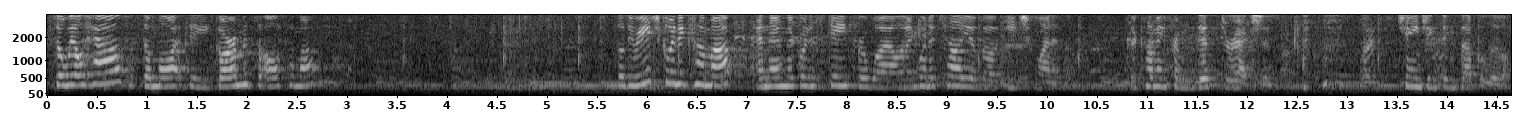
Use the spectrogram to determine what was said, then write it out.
So we'll have the, the garments all come up. So they're each going to come up and then they're going to stay for a while and I'm going to tell you about each one of them. They're coming from this direction. Changing things up a little.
